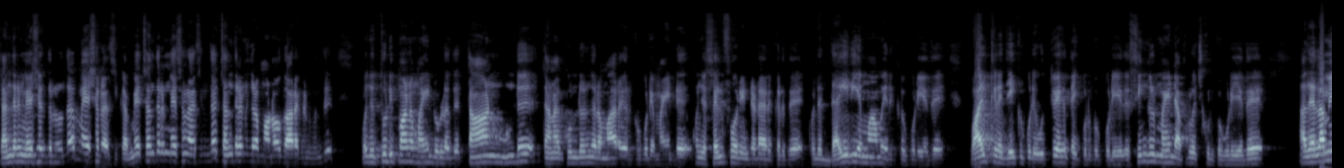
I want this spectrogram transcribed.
சந்திரன் மேஷத்தில் இருந்தால் மேஷ ராசிக்கார் மே சந்திரன் மேஷ ராசி இருந்தால் சந்திரனுங்கிற மனோகாரகன் வந்து கொஞ்சம் துடிப்பான மைண்ட் உள்ளது. தான் உண்டு தனக்கு உண்டுங்கிற மாதிரி இருக்கக்கூடிய மைண்டு கொஞ்சம் செல்ஃப் ஓரியன்டாக இருக்கிறது கொஞ்சம் தைரியமாக இருக்கக்கூடியது வாழ்க்கையில் ஜெயிக்கக்கூடிய உத்வேகத்தை கொடுக்கக்கூடியது சிங்கிள் மைண்ட் அப்ரோச் கொடுக்கக்கூடியது அது எல்லாமே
